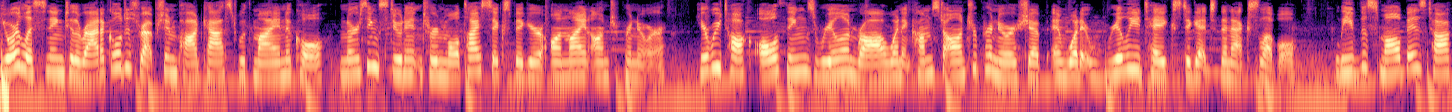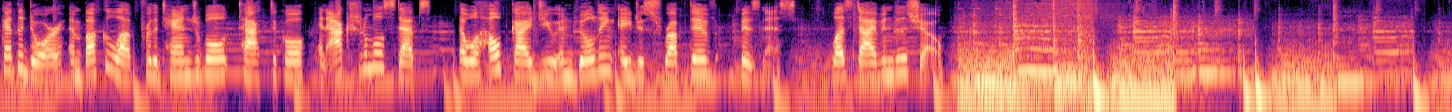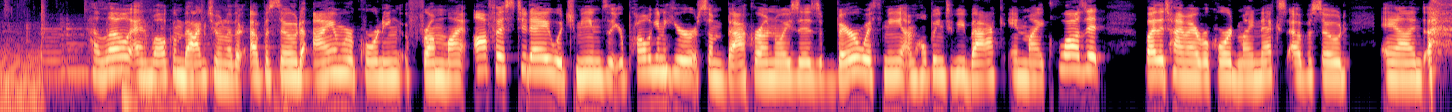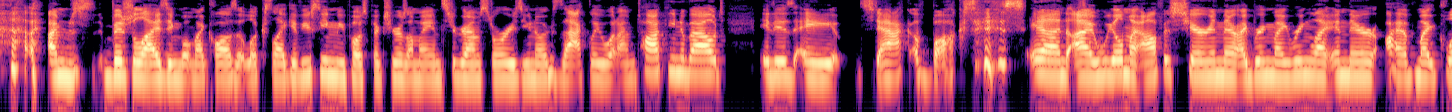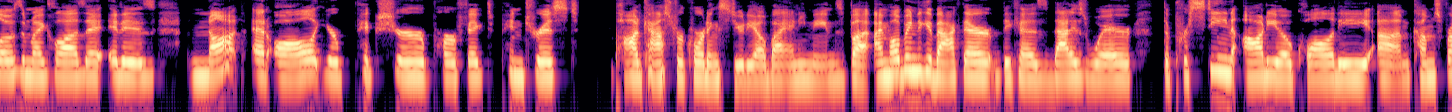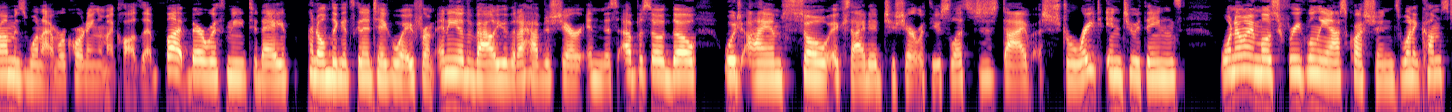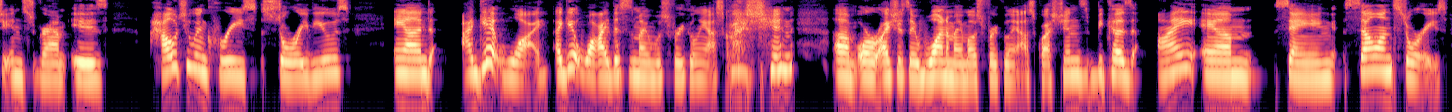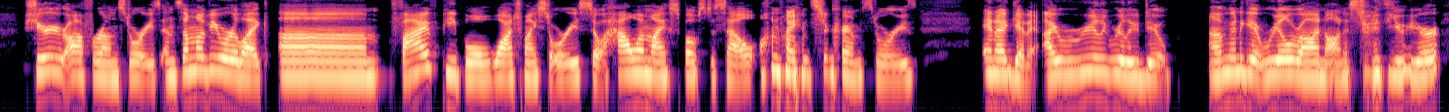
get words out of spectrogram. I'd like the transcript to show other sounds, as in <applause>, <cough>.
You're listening to the Radical Disruption Podcast with Mya Nichol, nursing student turned multi six figure online entrepreneur. Here we talk all things real and raw when it comes to entrepreneurship and what it really takes to get to the next level. Leave the small biz talk at the door and buckle up for the tangible, tactical, and actionable steps that will help guide you in building a disruptive business. Let's dive into the show. Hello, and welcome back to another episode. I am recording from my office today, which means that you're probably going to hear some background noises. Bear with me. I'm hoping to be back in my closet by the time I record my next episode. And <laughs> I'm just visualizing what my closet looks like. If you've seen me post pictures on my Instagram stories, you know exactly what I'm talking about. It is a stack of boxes <laughs> and I wheel my office chair in there. I bring my ring light in there. I have my clothes in my closet. It is not at all your picture perfect Pinterest podcast recording studio by any means, but I'm hoping to get back there because that is where the pristine audio quality um, comes from is when I'm recording in my closet. But bear with me today. I don't think it's going to take away from any of the value that I have to share in this episode, though which I am so excited to share with you. So let's just dive straight into things. One of my most frequently asked questions when it comes to Instagram is how to increase story views. And I get why. I get why this is my most frequently asked <laughs> question. Um, or I should say, one of my most frequently asked questions, because I am saying sell on stories share your offer on stories. And some of you are like, um, five people watch my stories. So how am I supposed to sell <laughs> on my Instagram stories? And I get it. I really, really do. I'm going to get real raw and honest <laughs> with you here.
